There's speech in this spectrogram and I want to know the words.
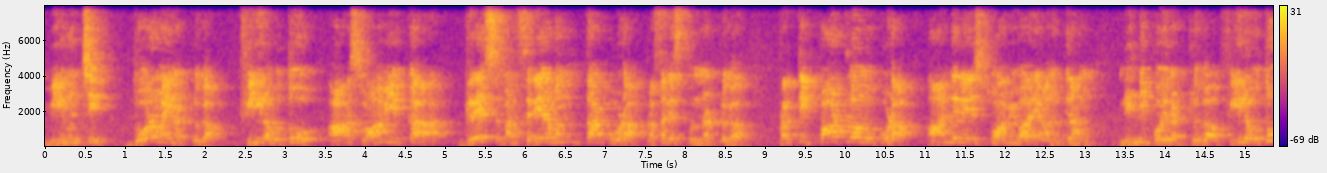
మీ నుంచి దూరమైనట్లుగా ఫీల్ అవుతూ ఆ స్వామి యొక్క గ్రేస్ మన శరీరం అంతా కూడా ప్రసరిస్తున్నట్లుగా ప్రతి పాట్లోనూ కూడా ఆంజనేయ స్వామి వారి అనుగ్రహం నిండిపోయినట్లుగా ఫీల్ అవుతూ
